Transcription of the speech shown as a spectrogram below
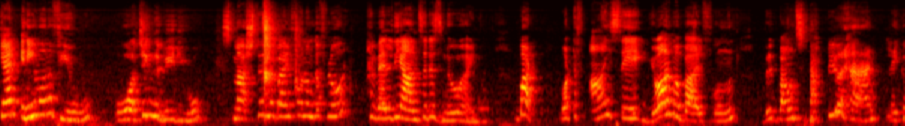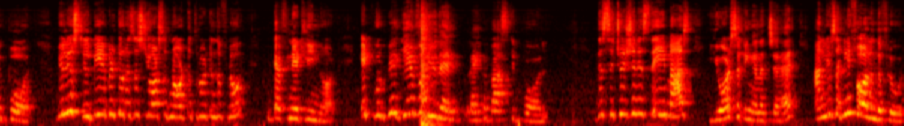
Can any one of you watching the video smash their mobile phone on the floor? Well, the answer is no, I know. But what if I say your mobile phone will bounce back to your hand like a ball? Will you still be able to resist yourself not to throw it on the floor? Definitely not. It would be a game for you then, like a basketball. This situation is same as you're sitting in a chair and you suddenly fall on the floor.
